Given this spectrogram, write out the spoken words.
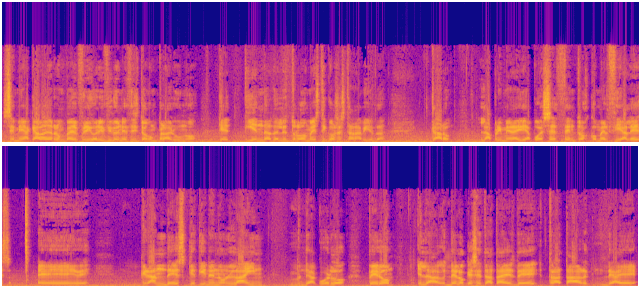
se me acaba de romper el frigorífico y necesito comprar uno. ¿Qué tiendas de electrodomésticos están abiertas? Claro, la primera idea puede ser centros comerciales eh, grandes que tienen online, ¿de acuerdo? Pero de lo que se trata es de tratar de, eh,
